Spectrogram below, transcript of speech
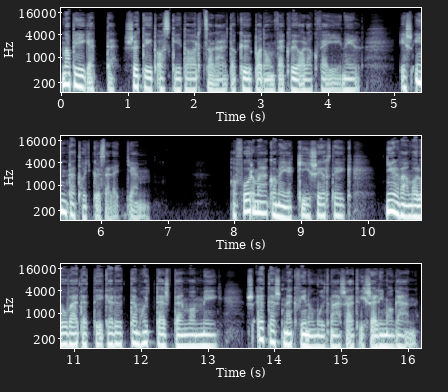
napégette, sötét aszkét arccal állt a kőpadon fekvő alak fejénél, és intett, hogy közeledjem. A formák, amelyek kísérték, nyilvánvalóvá tették előttem, hogy testben van még, s e testnek finomult mását viseli magán.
